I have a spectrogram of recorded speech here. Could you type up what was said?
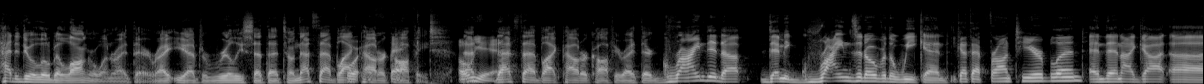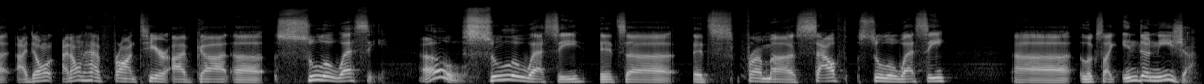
Had to do a little bit longer one right there, right? You have to really set that tone. That's that black For powder effect. coffee. Oh, That- yeah. That's that black powder coffee right there. Grind it up. Demi grinds it over the weekend. You got that Frontier blend? And then I got uh I don't I don't have Frontier. I've got uh Sulawesi. Oh, Sulawesi. It's uh it's from uh South Sulawesi. Uh looks like Indonesia.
